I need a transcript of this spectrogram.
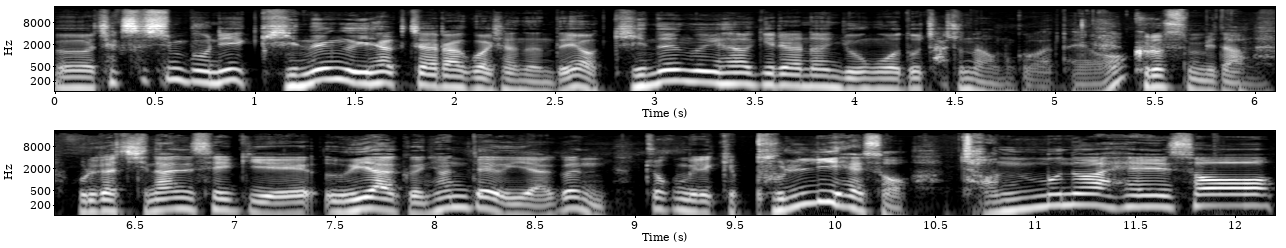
어, 책 쓰신 분이 기능의학자라고 하셨는데요. 기능의학이라는 용어도 자주 나오는 것 같아요. 그렇습니다. 우리가 지난 세기에 의학은 현대 의학은 조금 이렇게 분리해서 전문화해서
